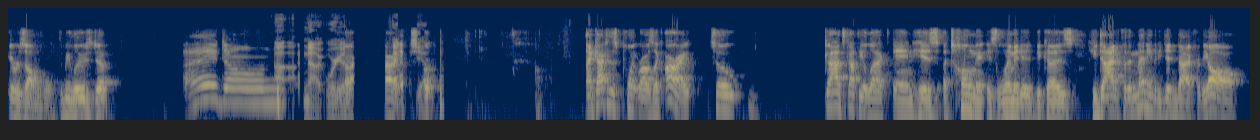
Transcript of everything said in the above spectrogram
irresolvable. Did we lose, Joe? I don't. Uh, no, we're good. All right. Yeah. So I got to this point where I was like, all right, so God's got the elect, and his atonement is limited because he died for the many, but he didn't die for the all.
